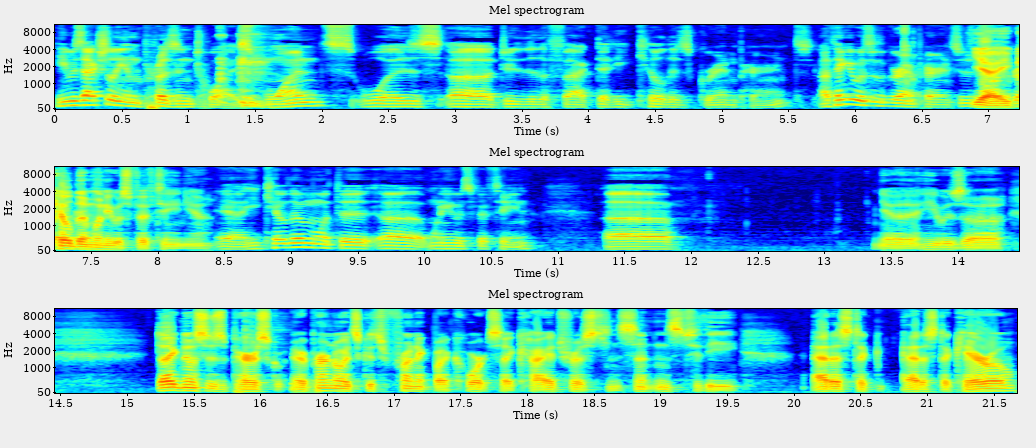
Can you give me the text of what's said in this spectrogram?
he was actually in prison twice. Once was uh, due to the fact that he killed his grandparents. I think it was his grandparents. Was yeah, he killed them when he was 15, yeah. Yeah, he killed them with the uh, when he was 15. Uh, yeah, he was uh, diagnosed as a paras- paranoid schizophrenic by court psychiatrists and sentenced to the Atestacaro,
